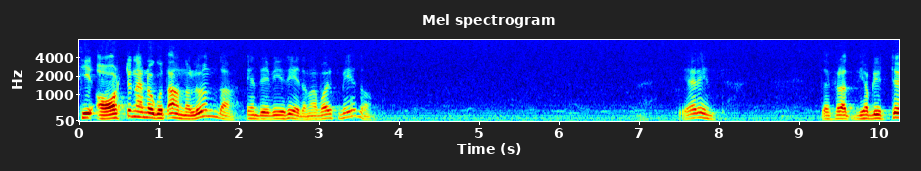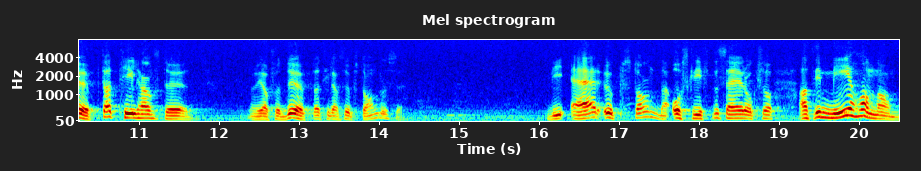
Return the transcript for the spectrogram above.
till arten är något annorlunda än det vi redan har varit med om. Det är det inte. Därför att vi har blivit döpta till hans död, men vi är också döpta till hans uppståndelse. Vi är uppståndna, och skriften säger också att vi med honom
